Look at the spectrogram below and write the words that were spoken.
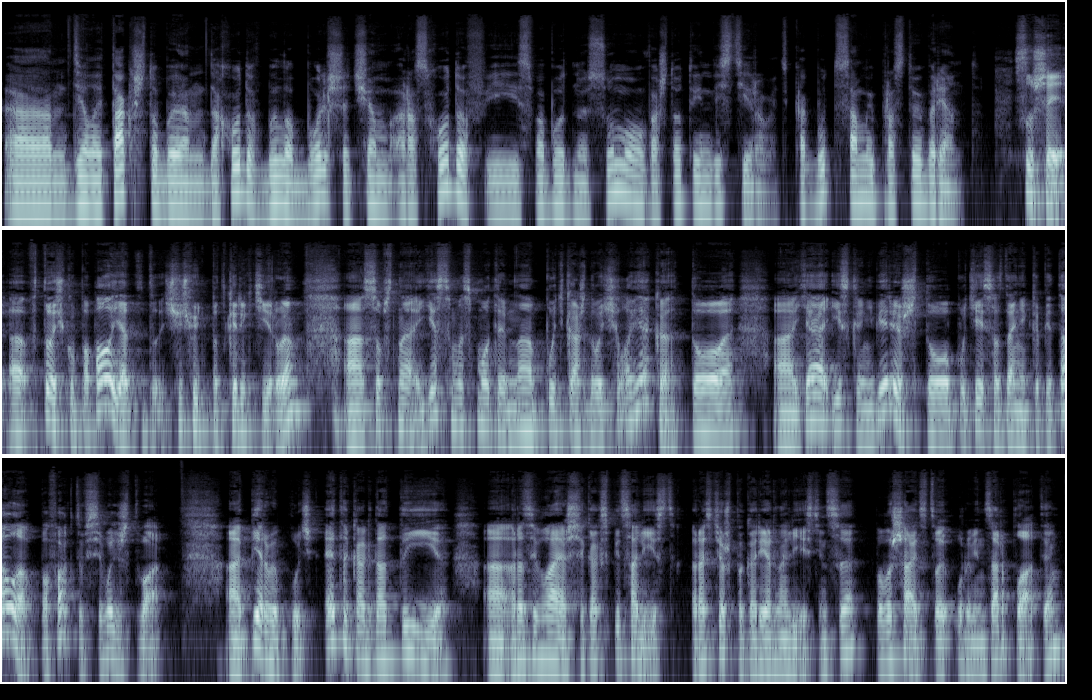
э, делать так, чтобы доходов было больше, чем расходов, и свободную сумму во что-то инвестировать. Как будто самый простой вариант. Слушай, э, в точку попал, я чуть-чуть подкорректирую. А, собственно, если мы смотрим на путь каждого человека, то а, я искренне верю, что путей создания капитала по факту всего лишь два. А, первый путь – это когда ты развиваешься как специалист, растешь по карьерной лестнице, повышается твой уровень зарплаты,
